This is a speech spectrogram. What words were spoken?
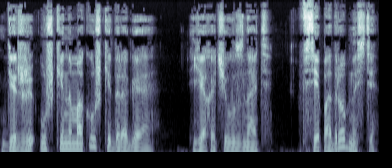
Держи ушки на макушке, дорогая. Я хочу узнать все подробности.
